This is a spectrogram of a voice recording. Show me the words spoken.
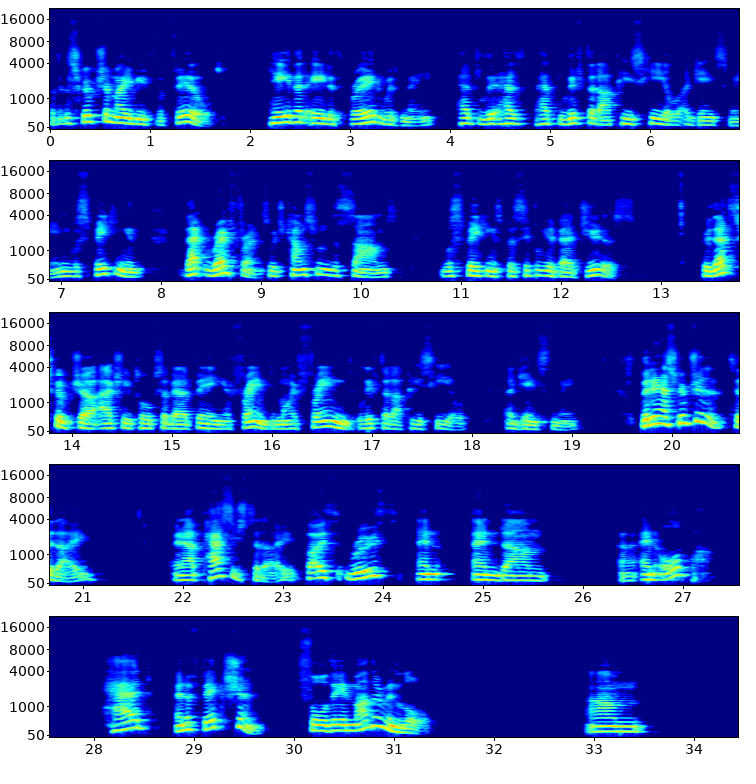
but that the scripture may be fulfilled. He that eateth bread with me hath, has, hath lifted up his heel against me. And he was speaking in that reference, which comes from the Psalms, was speaking specifically about Judas, who that scripture actually talks about being a friend. My friend lifted up his heel against me. But in our scripture today, in our passage today, both Ruth and and um, uh, and Orpah had an affection for their mother-in-law, um,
